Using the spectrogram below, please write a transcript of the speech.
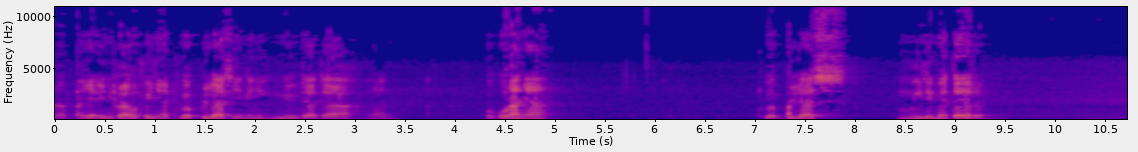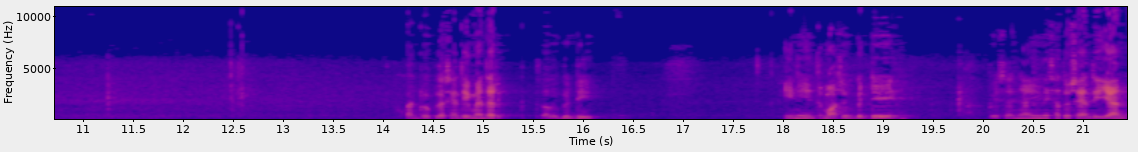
berapa ya? Ini kurang lebihnya 12 ini. Ini udah ada ya, ukurannya. 12 mm bukan 12 cm terlalu gede. Ini termasuk gede. Biasanya ini satu sentian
